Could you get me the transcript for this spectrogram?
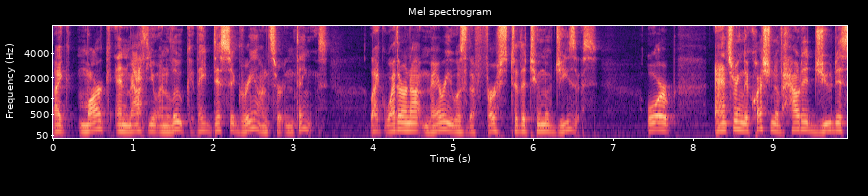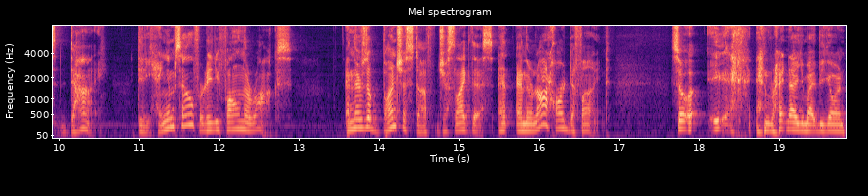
Like Mark and Matthew and Luke, they disagree on certain things, like whether or not Mary was the first to the tomb of Jesus, or answering the question of how did Judas die? Did he hang himself or did he fall in the rocks? And there's a bunch of stuff just like this, and, and they're not hard to find. So, and right now you might be going,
